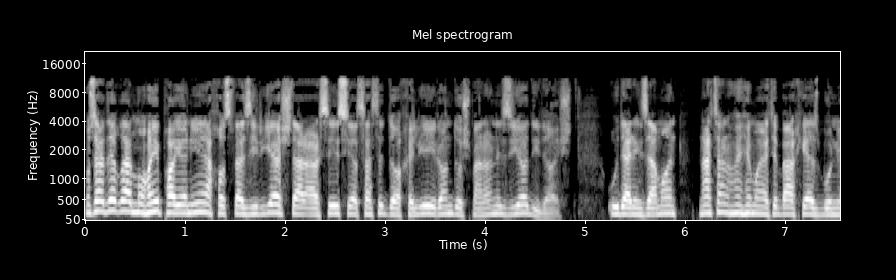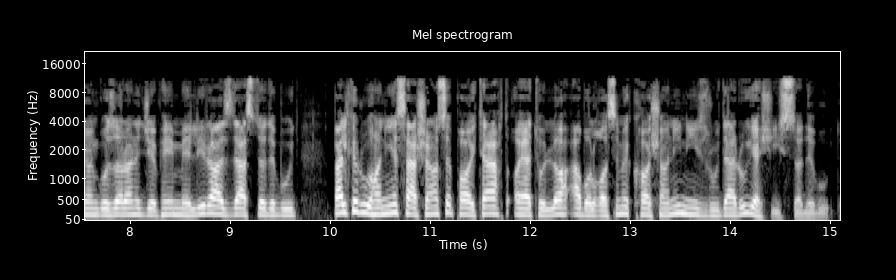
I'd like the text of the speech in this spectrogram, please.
مصدق در ماهای پایانی نخست وزیریش در عرصه سیاست داخلی ایران دشمنان زیادی داشت. او در این زمان نه تنها حمایت برخی از بنیانگذاران جبهه ملی را از دست داده بود، بلکه روحانی سرشناس پایتخت آیت الله ابوالقاسم کاشانی نیز رو در رویش ایستاده بود.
